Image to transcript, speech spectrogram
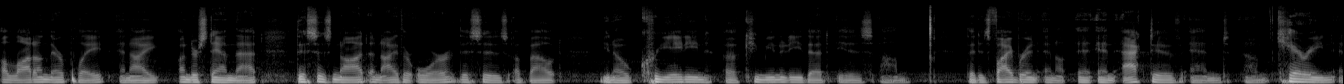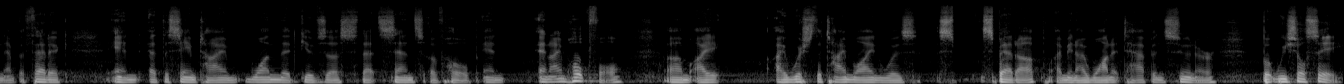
a lot on their plate, and I understand that. This is not an either or. This is about, you know, creating a community that is. Um, that is vibrant and, and active and um, caring and empathetic, and at the same time, one that gives us that sense of hope. And and I'm hopeful. Um, I I wish the timeline was sp- sped up. I mean, I want it to happen sooner, but we shall see.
